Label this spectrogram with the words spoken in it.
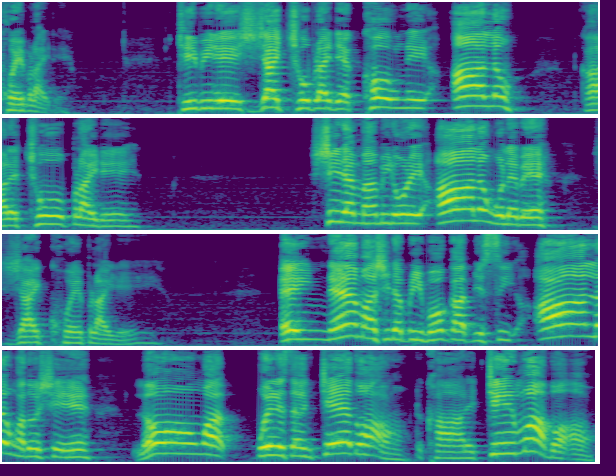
ခွဲပလိုက်တယ် TV တွေရိုက်ချိုးပလိုက်တဲ့ခုံတွေအားလုံးခါနဲ့ချိုးပလိုက်တယ်ရှိတဲ့မန်မီတို့တွေအားလုံးကိုလည်းပဲရိုက်ခွဲပလိုက်တယ်အိမ်ထဲမှာရှိတဲ့ပရိဘောကပစ္စည်းအားလုံးကတော့ရှင်လုံးဝပွေစံကျဲသွားအောင်တခါလေကျေမွသွားအောင်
